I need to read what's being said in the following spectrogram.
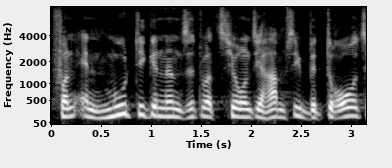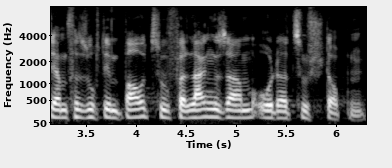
von entmutigenden Situationen. Sie haben sie bedroht, sie haben versucht, den Bau zu verlangsamen oder zu stoppen.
